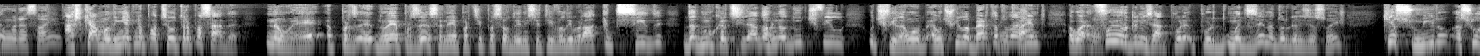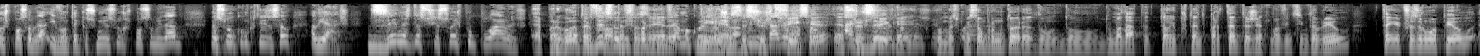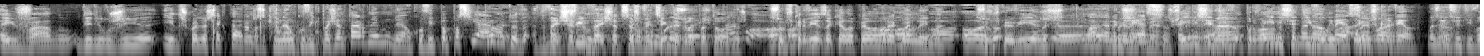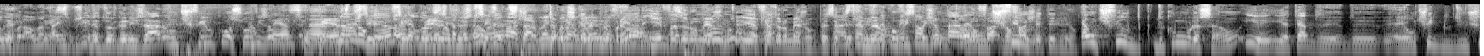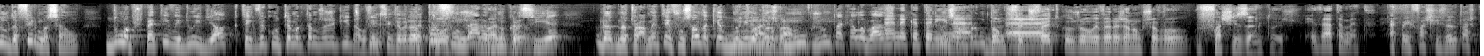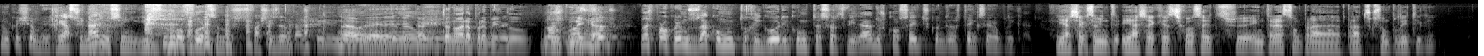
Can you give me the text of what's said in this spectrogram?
Acho que há uma linha que não pode ser ultrapassada. Não é, a, não é a presença nem a participação da iniciativa liberal que decide da democraticidade ou não do desfile. O desfile é um, é um desfile aberto a toda a gente. Agora, foi organizado por, por uma dezena de organizações que assumiram a sua responsabilidade e vão ter que assumir a sua responsabilidade na sua concretização. Aliás, dezenas de associações populares. A pergunta a que falta fazer é uma coisa é se justifica, é se justifica que uma comissão promotora de, um, de, uma data tão importante para tanta gente como o 25 de Abril tenha que fazer um apelo aivado de ideologia e de escolhas sectárias. Mas aquilo não é um convite para jantar, nem, nem é um convite para passear. Pronto, deixa, desfile, deixa de ser um 25 de Abril para todos. Não, oh, Subscrevias oh, aquele apelo, André oh, Coelho Lima. Oh, Subscrevias mas, uh, Ana Casimiro Mendes. A iniciativa, não, a iniciativa liberal, mas a iniciativa liberal não está impedida de organizar um desfile com a sua visão política. Não, não quero. Aquela organização também não se quer apropriar e ia fazer o mesmo, ia fazer o mesmo que o PCP fez. Não é um convite para jantar, é um desfile. Não faz sentido nenhum. É um desfile de comemoração e até de é um desfile de afirmação de uma perspectiva e de um ideal que tem a ver com o tema que estamos hoje aqui a discutir. Não, aprofundar todos, a democracia naturalmente em função daquele denominador bem, comum que junta àquela base. Ana Catarina. Dou-me satisfeito que o João Oliveira já não me chamou fascisante hoje. Exatamente. É, pá, e fascisante acho que nunca chamei. Reacionário sim, isso com força, mas fascisante acho que não, não, é, não, então, então, não era para mim do, nós, do nós, usamos, nós procuramos usar com muito rigor e com muita assertividade os conceitos quando eles têm que ser aplicados. E acha que, são, e acha que esses conceitos interessam para, para a discussão política?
